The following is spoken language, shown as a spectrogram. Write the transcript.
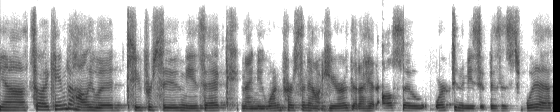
Yeah, so I came to Hollywood to pursue music, and I knew one person out here that I had also worked in the music business with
